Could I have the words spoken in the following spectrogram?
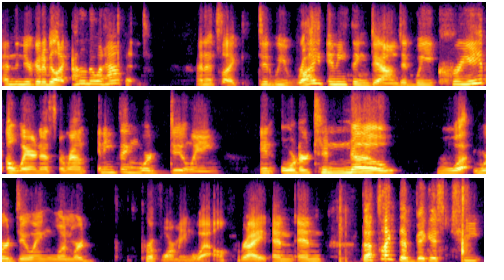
And then you're going to be like, I don't know what happened. And it's like, did we write anything down? Did we create awareness around anything we're doing in order to know what we're doing when we're performing well, right? And and that's like the biggest cheat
